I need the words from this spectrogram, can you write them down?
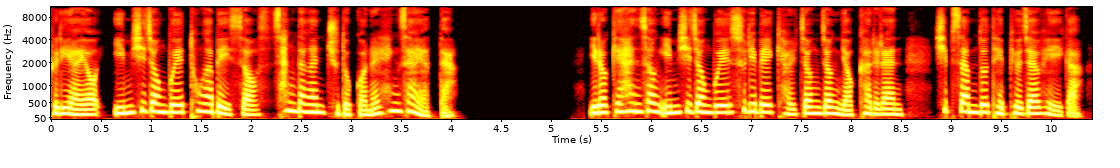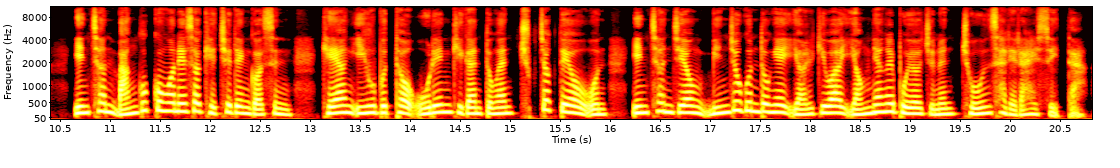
그리하여 임시정부의 통합에 있어 상당한 주도권을 행사하였다. 이렇게 한성 임시정부의 수립에 결정적 역할을 한 13도 대표자 회의가 인천 만국공원에서 개최된 것은 개항 이후부터 오랜 기간 동안 축적되어 온 인천 지역 민족운동의 열기와 역량을 보여주는 좋은 사례라 할 수 있다.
